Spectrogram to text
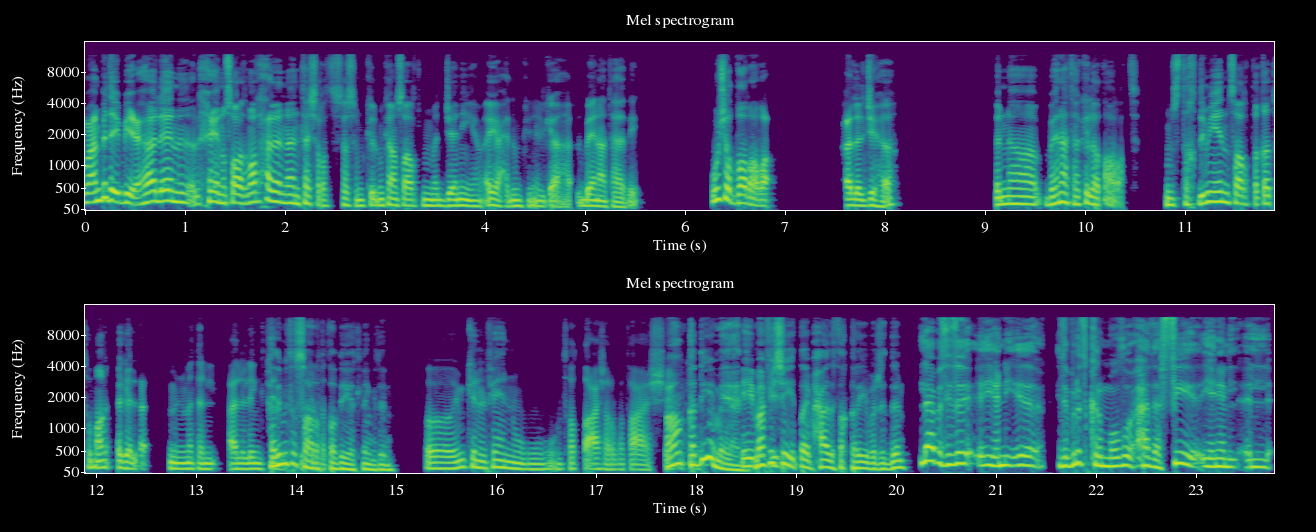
طبعا بدأ يبيعها لين الحين وصلت مرحلة إنها انتشرت أساسا كل مكان صارت مجانية أي أحد ممكن يلقاها البيانات هذه وش الضرر على الجهة؟ إنها بياناتها كلها طارت المستخدمين صارت طاقتهم أقل من مثلا على لينكدين هذه متى صارت قضية لينكدين؟ آه، يمكن 2013 14 شيء آه. قديمة يعني. إيه، ما ما في شيء طيب حادثة قريبة جدا؟ لا بس إذا يعني إذا إذا بنذكر الموضوع هذا في يعني ال ال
